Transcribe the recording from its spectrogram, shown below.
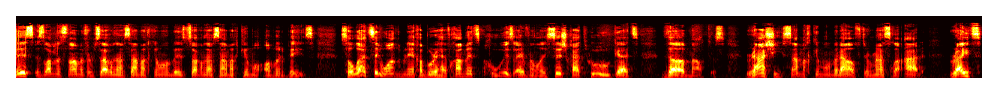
This is Lamnas Nama from Sachem Naf Samach Gimel Beis, Sachem Samach Gimel Omer Beis. So let's say one of the Bnei Chabura have Chametz, who is Evron Leisishchat, who gets the Malkus. Rashi, Samach Gimel Meralf, the Ramasla Ad, writes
